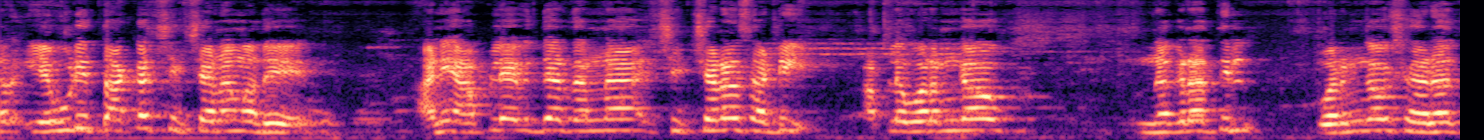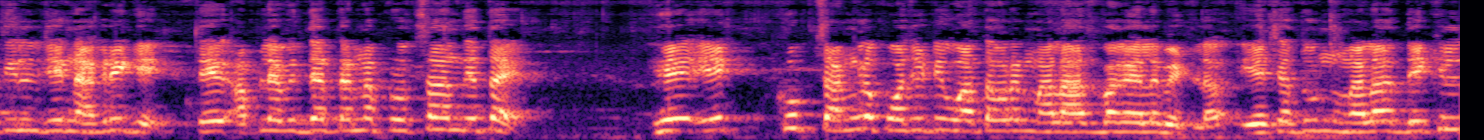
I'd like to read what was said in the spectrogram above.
तर एवढी ताकद शिक्षणामध्ये आहे. आणि आपल्या विद्यार्थ्यांना शिक्षणासाठी आपल्या वरणगाव नगरातील वरणगाव शहरातील जे नागरिक आहे ते आपल्या विद्यार्थ्यांना प्रोत्साहन देत आहे हे एक खूप चांगलं पॉझिटिव्ह वातावरण मला आज बघायला भेटलं याच्यातून मला देखील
